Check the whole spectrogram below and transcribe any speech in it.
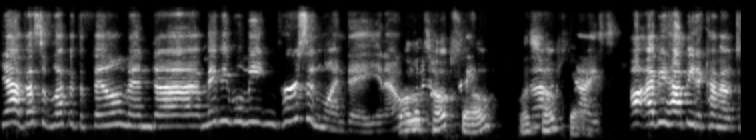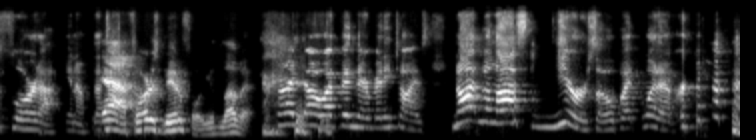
yeah, best of luck with the film, and uh, maybe we'll meet in person one day. You know. Well, let's hope so. Let's hope so. Nice. I'd be happy to come out to Florida. You know. yeah, all. Florida's beautiful. You'd love it. I know. I've been there many times. Not in the last year or so, but whatever.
